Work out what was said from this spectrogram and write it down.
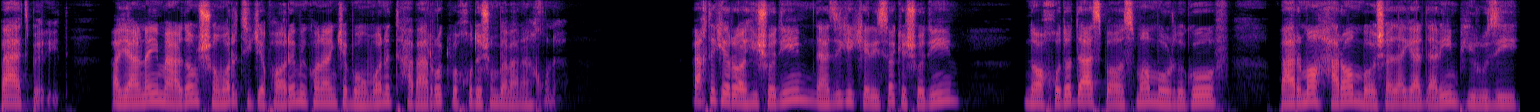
بعد برید. وگرنه این مردم شما رو تیکه پاره می‌کنن که به عنوان تبرک به خودشون ببرن خونه. وقتی که راهی شدیم نزدیک کلیسا که شدیم ناخدا دست به آسمان برد و گفت بر ما حرام باشد اگر در این پیروزی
